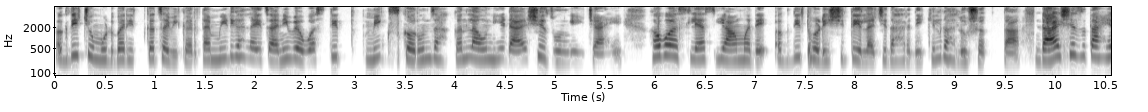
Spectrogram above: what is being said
अगदी चिमूटभर इतकं चवीकरता मीठ घालायचं आणि व्यवस्थित मिक्स करून झाकण लावून ही डाळ शिजवून घ्यायची आहे. हवं असल्यास यामध्ये अगदी थोडीशी तेलाची धार देखील घालू शकता. डाळ शिजत आहे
